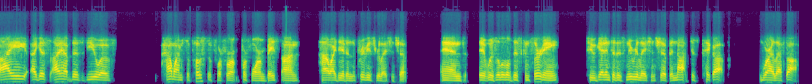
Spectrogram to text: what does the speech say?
I, I guess I have this view of how I'm supposed to perform, perform based on how I did in the previous relationship. And it was a little disconcerting to get into this new relationship and not just pick up where I left off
